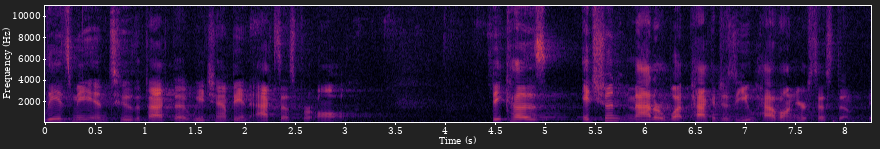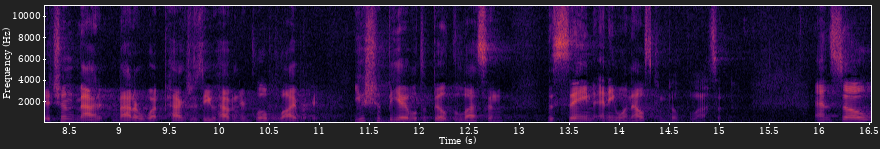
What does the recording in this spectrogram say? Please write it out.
leads me into the fact that we champion access for all. Because it shouldn't matter what packages you have on your system. It shouldn't matter what packages you have in your global library. You should be able to build the lesson the same anyone else can build the lesson. And so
